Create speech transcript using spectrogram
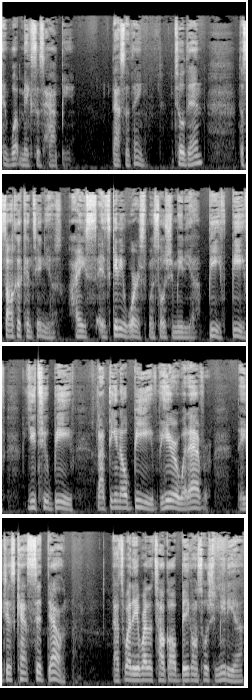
and what makes us happy. That's the thing. Till then, the saga continues. I, it's getting worse when social media, beef, beef, YouTube beef, Latino beef, here, whatever. They just can't sit down. That's why they rather talk all big on social media,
